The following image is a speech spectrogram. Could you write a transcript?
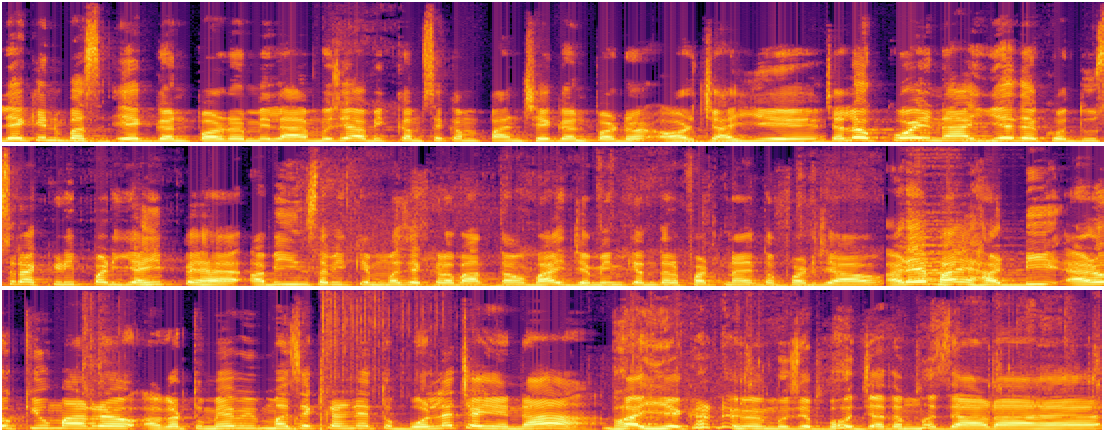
लेकिन बस एक गन पाउडर मिला है। मुझे अभी कम से कम पाँच छह गन पाउडर और चाहिए। चलो, कोई ना, ये देखो, दूसरा क्रीपर यहीं पे है। अभी इन सभी के मज़े करवाता हूँ। भाई, ज़मीन के अंदर फटना है तो फट जाओ। अरे भाई, हड्डी एरो क्यों मार रहे हो? अगर तुम्हें भी मज़े करने तो बोलना चाहिए ना। भाई, ये करने में मुझे बहुत ज़्यादा मज़ा आ रहा है।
